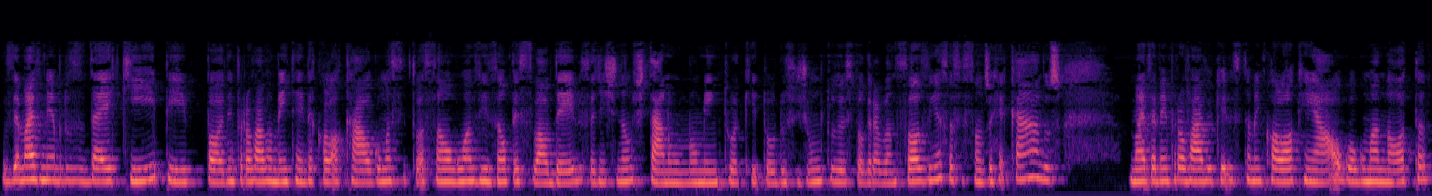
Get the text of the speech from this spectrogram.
Os demais membros da equipe podem provavelmente ainda colocar alguma situação, alguma visão pessoal deles. A gente não está no momento aqui todos juntos, eu estou gravando sozinha essa sessão de recados, mas é bem provável que eles também coloquem algo, alguma nota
